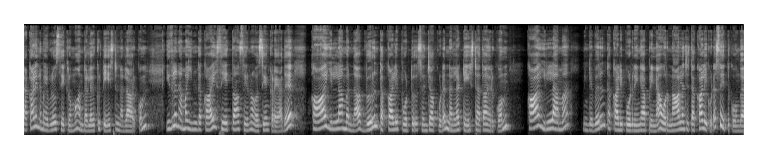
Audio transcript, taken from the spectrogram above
தக்காளி நம்ம எவ்வளோ சேர்க்குறோமோ அந்த அளவுக்கு டேஸ்ட்டு நல்லாயிருக்கும் இதில் நம்ம இந்த காய் சேர்த்து தான் செய்யணும்னு அவசியம் கிடையாது. காய் இல்லாமல் இருந்தால் வெறும் தக்காளி போட்டு செஞ்சால் கூட நல்லா டேஸ்ட்டாக தான் இருக்கும். காய் இல்லாமல் நீங்கள் வெறும் தக்காளி போடுறீங்க அப்படின்னா ஒரு நாலஞ்சு தக்காளி கூட சேர்த்துக்கோங்க.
